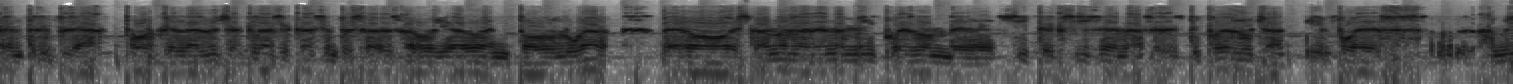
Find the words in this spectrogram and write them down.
en AAA, porque la lucha clásica siempre se ha desarrollado en todo lugar, pero estando en la Arena México es donde sí te exigen hacer este tipo de lucha, y pues a mí,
